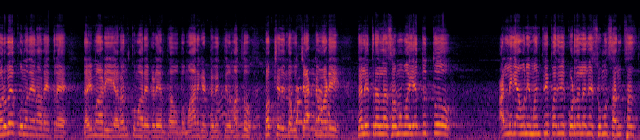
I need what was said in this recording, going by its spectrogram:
ಬರಬೇಕು ಅನ್ನೋದೇನಾದ್ರೆ ದಯಮಾಡಿ ಅನಂತಕುಮಾರ್ ಹೆಗಡೆ ಅಂತ ಒಬ್ಬ ಮಾನಗೆಟ್ಟ ವ್ಯಕ್ತಿಯ ಮೊದಲು ಪಕ್ಷದಿಂದ ಉಚ್ಚಾಟನೆ ಮಾಡಿ, ದಲಿತರೆಲ್ಲ ಸಮೂಹ ಎದ್ದಿತ್ತು. ಅಲ್ಲಿಗೆ ಅವನಿಗೆ ಮಂತ್ರಿ ಪದವಿ ಕೊಡದಲ್ಲೇ ಸುಮ್ಮ ಸಂಸತ್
